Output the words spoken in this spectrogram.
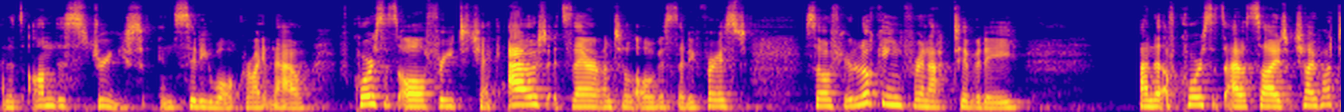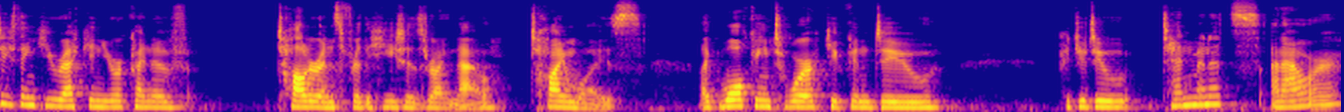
and it's on the street in City Walk right now course, it's all free to check out. It's there until August 31st. So if you're looking for an activity, and of course it's outside, Chai, what do you think you reckon your kind of tolerance for the heat is right now, time wise? Like walking to work, you can do, could you do 10 minutes, an hour,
